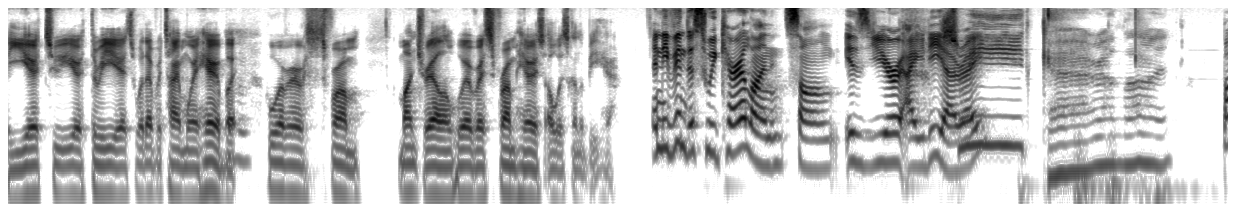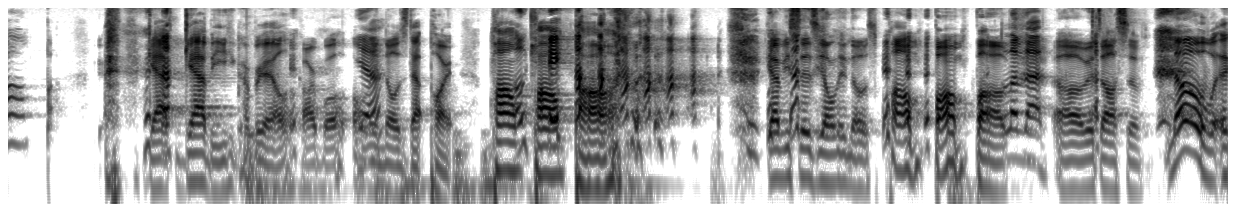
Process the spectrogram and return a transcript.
a year, two year, three years, whatever time we're here. But Mhm. whoever is from Montreal and whoever is from here is always going to be here. And even the Sweet Caroline song is your idea, right? Sweet Caroline. Bum, bum. Gab- Gabby Gabriele Corbo only Yeah. knows that part. Pom Okay. pom pom. Gabby says he only knows pom pom pom. Love that. Oh, it's awesome. No, uh,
